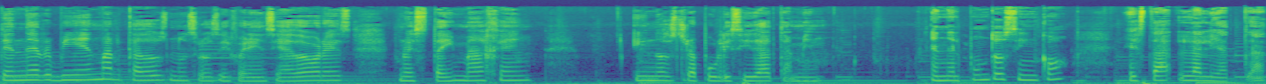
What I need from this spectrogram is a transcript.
tener bien marcados nuestros diferenciadores, nuestra imagen y nuestra publicidad también. En el punto 5 está la lealtad.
